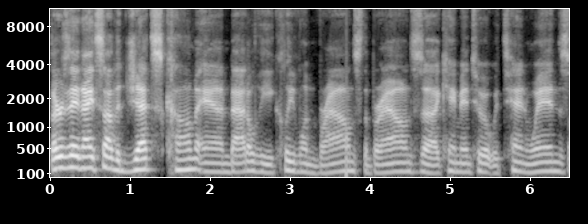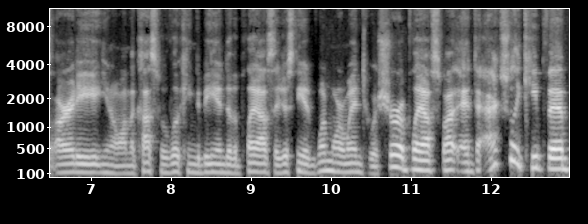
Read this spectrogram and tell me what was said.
Thursday night saw the Jets come and battle the Cleveland Browns. The Browns uh, came into it with 10 wins, already, you know, on the cusp of looking to be into the playoffs. They just needed one more win to assure a playoff spot and to actually keep them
